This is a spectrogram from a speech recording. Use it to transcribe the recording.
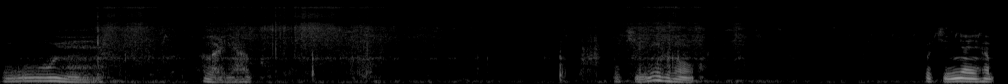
โอ้ย อะไรเนี่ยครับปลาขิงพี่น้องปลาขิงไงครับ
